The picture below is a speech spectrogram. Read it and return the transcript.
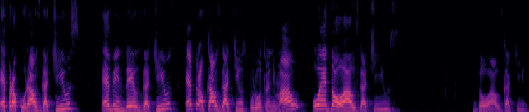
É procurar os gatinhos? É vender os gatinhos? É trocar os gatinhos por outro animal? Ou é doar os gatinhos? Doar os gatinhos.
